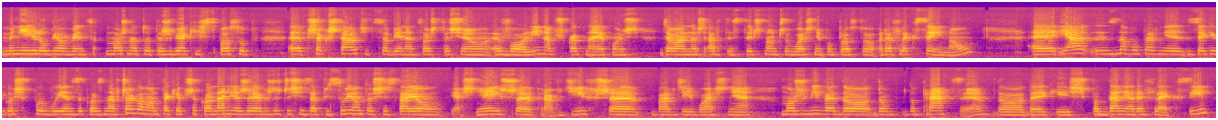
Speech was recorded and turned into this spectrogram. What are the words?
mniej lubią, więc można to też w jakiś sposób e, przekształcić sobie na coś, co się woli, na przykład na jakąś działalność artystyczną, czy właśnie po prostu refleksyjną. E, ja znowu pewnie z jakiegoś wpływu językoznawczego mam takie przekonanie, że jak rzeczy się zapisują, to się stają jaśniejsze, prawdziwsze, bardziej właśnie możliwe do, do, do pracy, do, do jakiejś poddania refleksji.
